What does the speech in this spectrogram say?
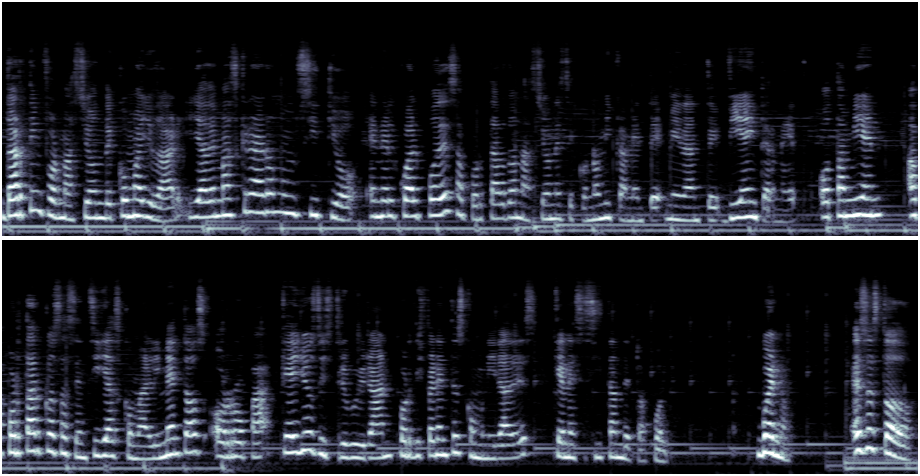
darte información de cómo ayudar y además crearon un sitio en el cual puedes aportar donaciones económicamente mediante vía internet o también aportar cosas sencillas como alimentos o ropa que ellos distribuirán por diferentes comunidades que necesitan de tu apoyo. Bueno, eso es todo.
